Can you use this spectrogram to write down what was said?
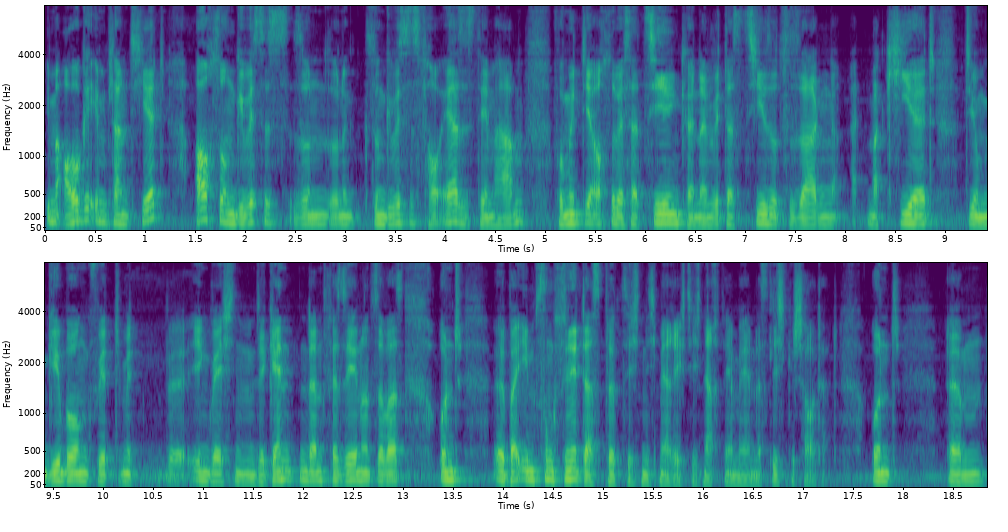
im Auge implantiert auch so ein gewisses, so ein, so, eine, so ein gewisses VR-System haben, womit die auch so besser zielen können. Dann wird das Ziel sozusagen markiert, die Umgebung wird mit äh, irgendwelchen Legenden dann versehen und sowas. Und äh, bei ihm funktioniert das plötzlich nicht mehr richtig, nachdem er in das Licht geschaut hat. Und ähm,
